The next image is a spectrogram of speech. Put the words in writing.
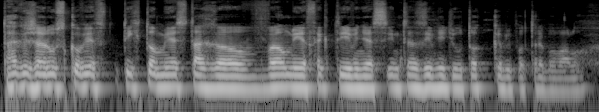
Takže Rusko vie v týchto miestach e, veľmi efektívne zintenzívniť útok, keby potrebovalo.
